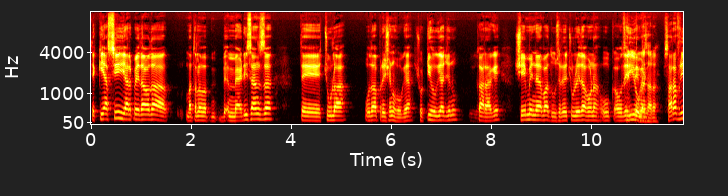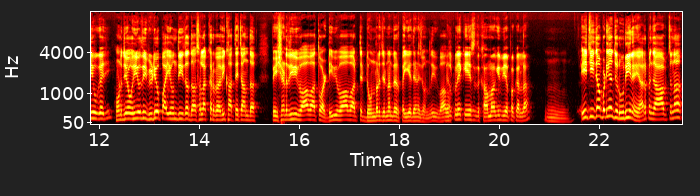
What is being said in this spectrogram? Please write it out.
ਤੇ 81000 ਰੁਪਏ ਦਾ ਉਹਦਾ ਮਤਲਬ ਮੈਡੀਸਨਸ ਤੇ ਚੂਲਾ ਉਹਦਾ ਆਪਰੇਸ਼ਨ ਹੋ ਗਿਆ ਛੁੱਟੀ ਹੋ ਗਈ ਅੱਜ ਨੂੰ ਘਰ ਆ ਗਏ। 6 ਮਹੀਨਿਆਂ ਬਾਅਦ ਦੂਸਰੇ ਚੂਲੇ ਦਾ ਹੋਣਾ ਉਹ ਉਹਦੇ Free ਹੋ ਗਿਆ ਸਾਰਾ। ਸਾਰਾ ਫ੍ਰੀ ਹੋ ਗਿਆ ਜੀ। ਹੁਣ ਜੇ ਉਹੀ ਉਹਦੀ ਵੀਡੀਓ ਪਾਈ ਹੁੰਦੀ ਤਾਂ 10 ਲੱਖ ਰੁਪਏ ਵੀ ਖਾਤੇ ਚ ਆਂਦਾ ਪੇਸ਼ੈਂਟ ਦੀ ਵੀ ਵਾਹ ਵਾਹ ਤੁਹਾਡੀ ਵੀ ਵਾਹ ਵਾਹ ਤੇ ਡੋਨਰ ਜਿਨ੍ਹਾਂ ਨੇ ਰੁਪਈਏ ਦੇਣੇ ਸੀ ਉਹਨਾਂ ਦੀ ਵੀ ਵਾਹ ਬਿਲਕੁਲ ਇਹ ਕੇਸ ਦਿਖਾਵਾਂਗੇ ਵੀ ਆਪਾਂ ਕੱਲਾ ਹੂੰ। ਇਹ ਚੀਜ਼ਾਂ ਬੜੀਆਂ ਜ਼ਰੂਰੀ ਨੇ ਯਾਰ, ਪੰਜਾਬ 'ਚ ਨਾ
